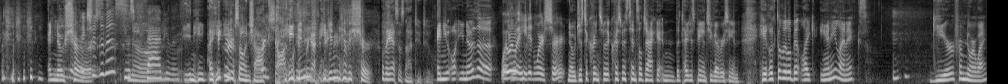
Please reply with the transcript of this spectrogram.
and no Get shirt. pictures of this? He was No. fabulous. And he, I think he, we were so in shock. We're in shock. he didn't he didn't have a shirt. Well, they asked us not to, too. And you uh, you know the Wait, wait, wait. He didn't wear a shirt? No, just a Christmas, Christmas tinsel jacket and the tightest pants you've ever seen. He looked a little bit like Annie Lennox, mm-hmm. Gear from Norway,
